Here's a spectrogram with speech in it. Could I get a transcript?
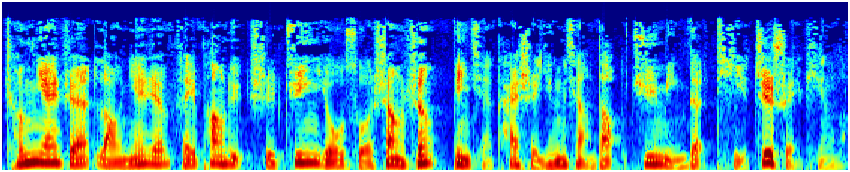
成年人、老年人肥胖率是均有所上升，并且开始影响到居民的体质水平了。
